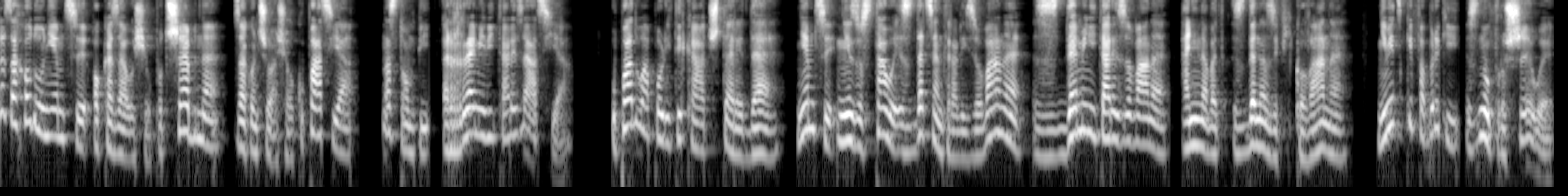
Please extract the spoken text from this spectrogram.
Dla Zachodu Niemcy okazały się potrzebne, zakończyła się okupacja, nastąpi remilitaryzacja. Upadła polityka 4D. Niemcy nie zostały zdecentralizowane, zdemilitaryzowane, ani nawet zdenazyfikowane. Niemieckie fabryki znów ruszyły,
